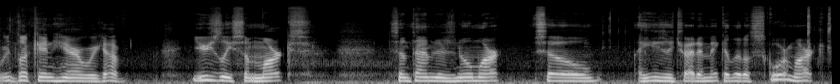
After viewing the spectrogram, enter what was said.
We look in here we have usually some marks. Sometimes there's no mark so I usually try to make a little score mark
